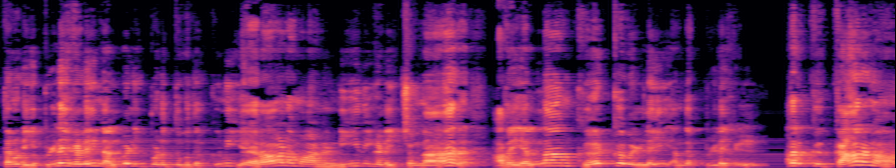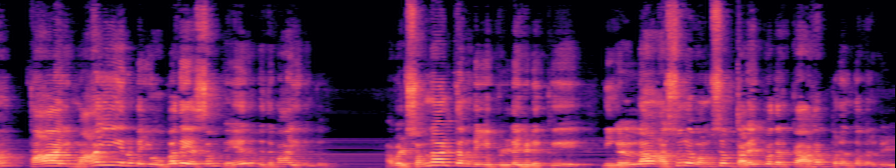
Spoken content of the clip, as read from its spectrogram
தன்னுடைய பிள்ளைகளை நல்வழிப்படுத்துவதற்குன்னு ஏராளமான நீதிகளை சொன்னார். அதையெல்லாம் கேட்கவில்லை அந்த பிள்ளைகள். அதற்கு காரணம் தாய் மாயையனுடைய உபதேசம் வேறு விதமாக இருந்தது அவள் சொன்னால் தன்னுடைய பிள்ளைகளுக்கு நீங்கள் எல்லாம் அசுர வம்சம் தலைப்பதற்காக பிறந்தவர்கள்.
